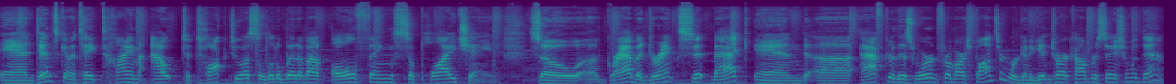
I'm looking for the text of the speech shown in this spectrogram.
And Dent's going to take time out to talk to us a little bit about all things supply chain. So, uh, grab a drink, sit back, and uh, after this word from our sponsor, we're going to get into our conversation with Dent.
